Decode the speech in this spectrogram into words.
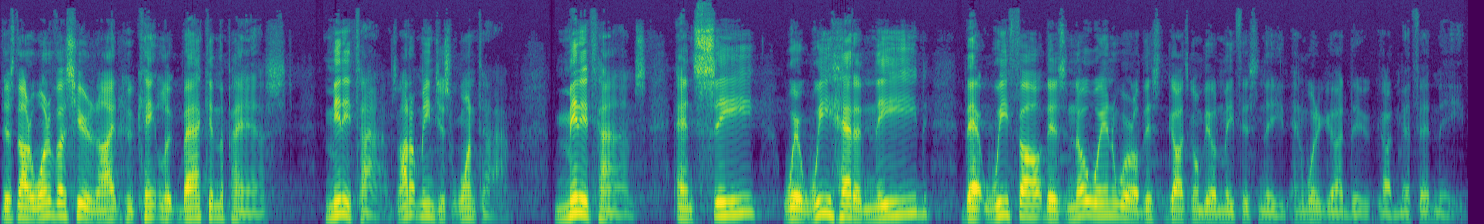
There's not a one of us here tonight who can't look back in the past many times. I don't mean just one time, many times, and see where we had a need that we thought there's no way in the world this God's going to be able to meet this need. And what did God do? God met that need.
